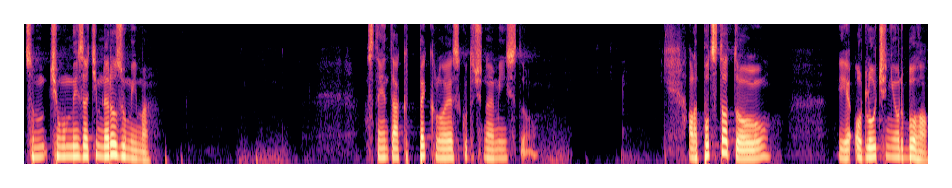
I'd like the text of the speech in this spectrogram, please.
co, čemu my zatím nerozumíme. A stejně tak peklo je skutečné místo. Ale podstatou je odloučení od Boha.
